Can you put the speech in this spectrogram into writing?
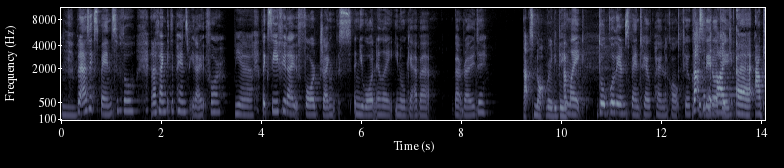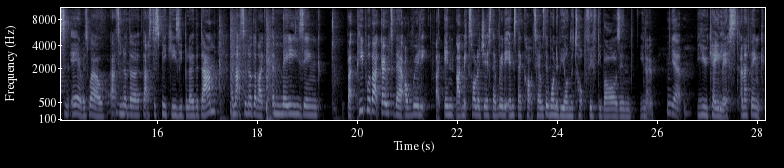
Hmm. But it is expensive though, and I think it depends what you're out for. Yeah. Like, see if you're out for drinks and you want to like you know get a bit bit rowdy. That's not really the. I'm like, don't go there and spend twelve pound a cocktail. That's a bit like uh, absent ear as well. That's another. That's the speakeasy below the dam, and that's another like amazing. Like people that go to there are really like in like mixologists. They're really into their cocktails. They want to be on the top fifty bars in you know yeah. UK list. And I think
